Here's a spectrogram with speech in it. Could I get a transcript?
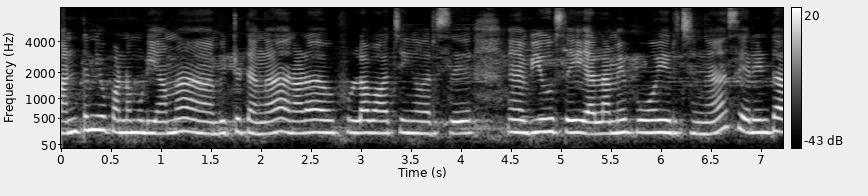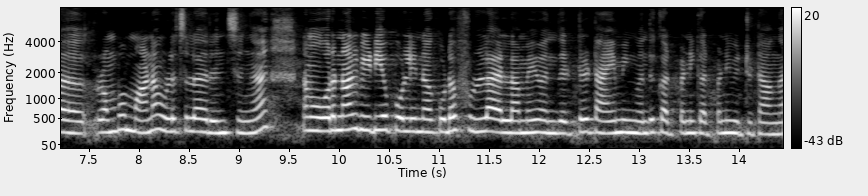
கண்டினியூ பண்ண முடியாமல் விட்டுட்டேங்க. அதனால் ஃபுல்லாக வாட்சிங் ஹவர்ஸு வியூஸு எல்லாமே போயிருச்சுங்க. சரின்ட்டு ரொம்ப மன உளைச்சலாக இருந்துச்சுங்க. நம்ம ஒரு நாள் வீடியோ போடலினா கூட ஃபுல்லாக எல்லாமே வந்துட்டு டைமிங் வந்து கட் பண்ணி கட் பண்ணி விட்டுட்டாங்க.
